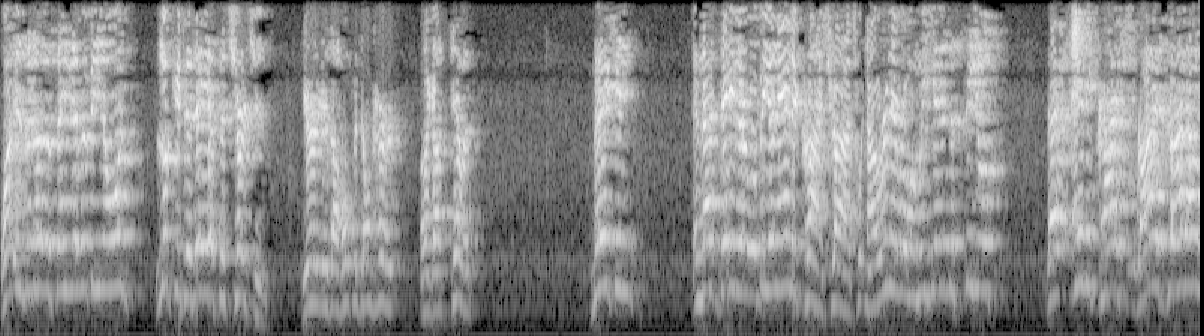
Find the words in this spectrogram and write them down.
what is another thing ever be known? Look at today at the churches. Here it is. I hope it don't hurt, but I got to tell it. Making, in that day there will be an Antichrist rise. Now remember, when we get in the seals, that Antichrist rides right out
